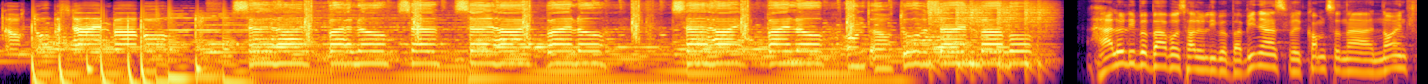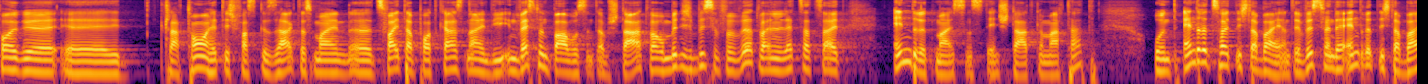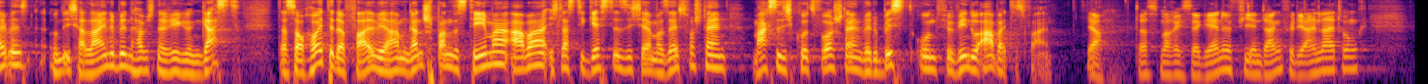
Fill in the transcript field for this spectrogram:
und auch du bist ein Babo. Sell high, buy low, sell, sell high, buy low. Sell high, buy low und auch du bist ein Babo. Hallo liebe Babos, hallo liebe Babinas, willkommen zu einer neuen Folge äh, Claton hätte ich fast gesagt, das ist mein äh, zweiter Podcast. Nein, die Investment-Babos sind am Start. Warum bin ich ein bisschen verwirrt? Weil in letzter Zeit Endrit meistens den Start gemacht hat. Und Endrit ist heute nicht dabei. Und ihr wisst, wenn der Endrit nicht dabei ist und ich alleine bin, habe ich in der Regel einen Gast. Das ist auch heute der Fall. Wir haben ein ganz spannendes Thema, aber ich lasse die Gäste sich ja immer selbst vorstellen. Magst du dich kurz vorstellen, wer du bist und für wen du arbeitest vor allem? Ja, das mache ich sehr gerne. Vielen Dank für die Einleitung.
